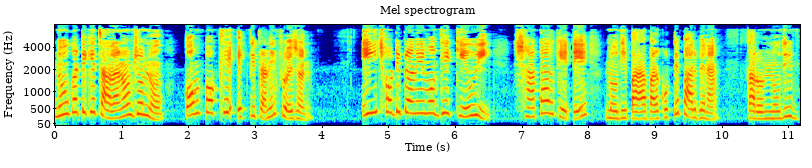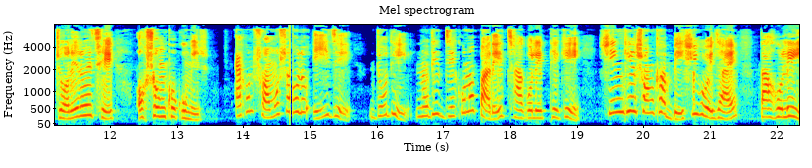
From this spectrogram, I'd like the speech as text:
নৌকাটিকে চালানোর জন্য কমপক্ষে একটি প্রাণীর প্রয়োজন। এই ছটি প্রাণীর মধ্যে কেউই সাঁতার কেটে নদী পারাপার করতে পারবে না, কারণ নদীর জলে রয়েছে অসংখ্য কুমির। এখন সমস্যা হলো এই যে, যদি নদীর যে কোনো পারে ছাগলের থেকে সিংহের সংখ্যা বেশি হয়ে যায়, তাহলেই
